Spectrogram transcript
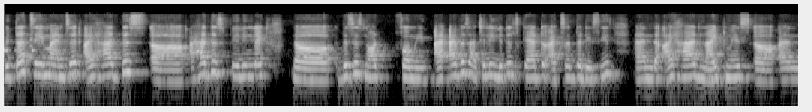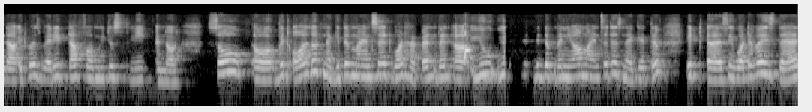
With that same mindset, I had this, uh, I had this feeling like uh, this is not for me. I, I was actually a little scared to accept the disease and I had nightmares uh, and uh, it was very tough for me to sleep and all. So uh, with all that negative mindset, what happened when uh, you, you the, when your mindset is negative, it uh, see whatever is there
